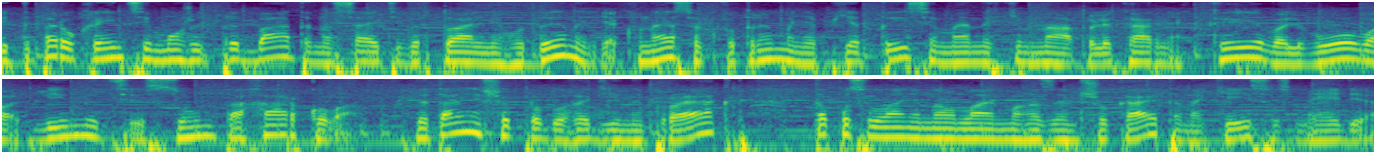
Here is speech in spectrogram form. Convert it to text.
Відтепер українці можуть придбати на сайті віртуальні години як внесок в отримання п'яти сімейних кімнат у лікарнях Києва, Львова, Вінниці, Сум та Харкова. Детальніше про благодійний проект та посилання на онлайн-магазин шукайте на Cases Media.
